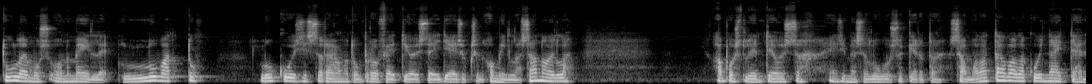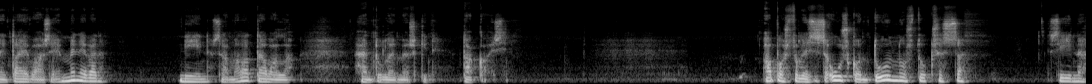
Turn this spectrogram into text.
tulemus on meille luvattu lukuisissa raamatun profetioissa ja Jeesuksen omilla sanoilla – apostolien teoissa ensimmäisessä luvussa kertaa samalla tavalla kuin näitte hänen taivaaseen menevän, niin samalla tavalla hän tulee myöskin takaisin. Apostolisessa uskon tunnustuksessa, siinä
